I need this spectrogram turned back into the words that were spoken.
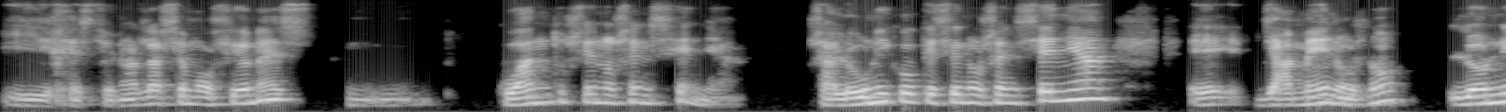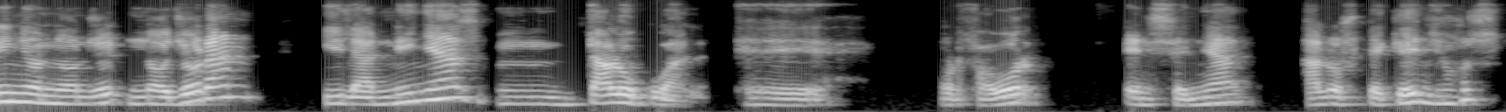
Y gestionar las emociones, mm, ¿cuándo se nos enseña? Sea, lo único que se nos enseña, eh, ya menos, ¿no? Los niños no, lloran y las niñas mmm, tal o cual. Eh, por favor, enseñad a los pequeños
